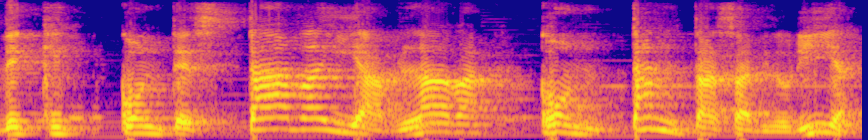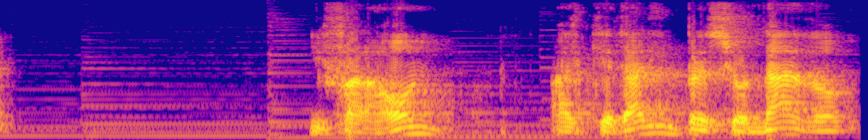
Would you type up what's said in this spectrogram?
de que contestaba y hablaba con tanta sabiduría. Y Faraón, al quedar impresionado,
